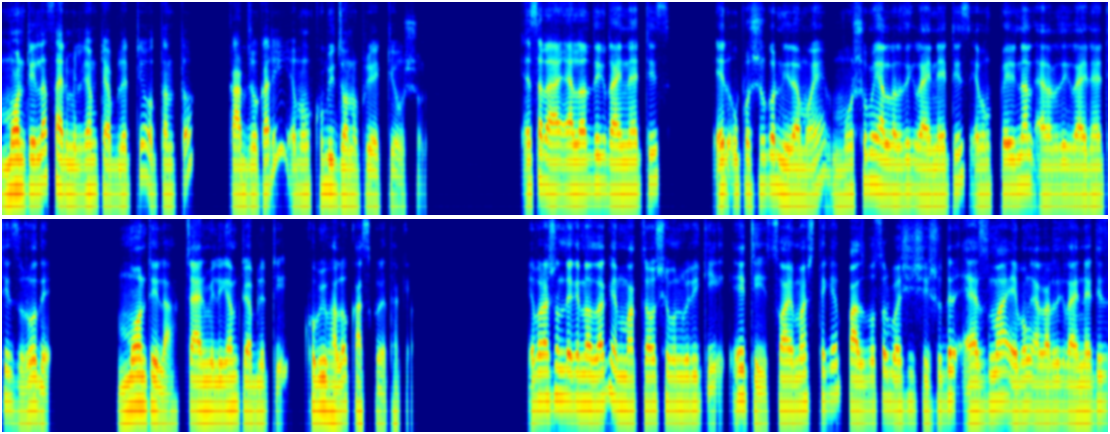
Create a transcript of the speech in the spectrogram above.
মন্টিলা চার মিলিগ্রাম ট্যাবলেটটি অত্যন্ত কার্যকারী এবং খুবই জনপ্রিয় একটি ঔষধ। এছাড়া অ্যালার্জিক রাইনাইটিস এর উপসর্গ নিরাময়ে, মৌসুমি অ্যালার্জিক রাইনাইটিস এবং পেরিনাল অ্যালার্জিক রাইনাইটিস রোধে মন্টিলা চার মিলিগ্রাম ট্যাবলেটটি খুবই ভালো কাজ করে থাকে। এবার আসুন দেখে নেওয়া যাক এর মাত্রা ও সেবন বিধি কি। এটি ছয় মাস থেকে পাঁচ বছর বয়সী শিশুদের অ্যাজমা এবং অ্যালার্জিক রাইনাইটিস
